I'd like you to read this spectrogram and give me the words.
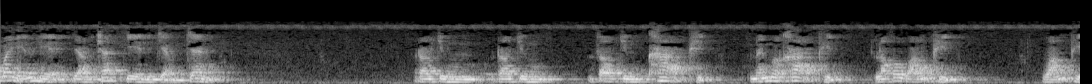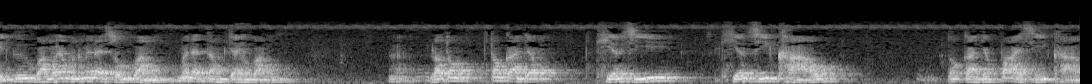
ไม่เห็นเหตุอย่างชัดเจนแจ่มแจ้ง เราจึงเราจึงเราจึงคาดผิด ในเมื่อคาดผิด เราก็หวังผิด หวังผิดคือหวังแล้วมันไม่ได้สมหวัง ไม่ได้ตามใจหวังเราต้องต้องการจะเขียนสีเขียนสีขาว ต้องการจะป้ายสีขาว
